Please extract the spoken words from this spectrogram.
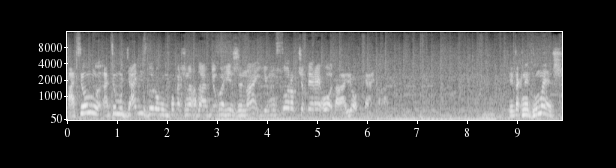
А цьому, а цьому дяді здоровому, по-перше, нагадаю, в нього є жена і йому 44 года. Алло, блядь. Ти так не думаєш?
